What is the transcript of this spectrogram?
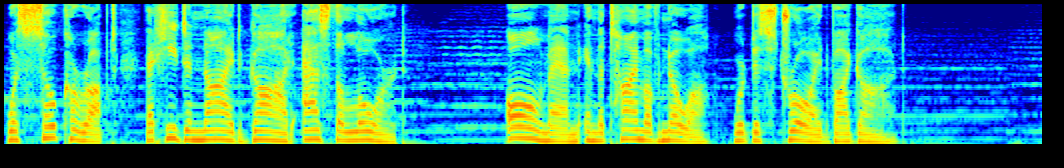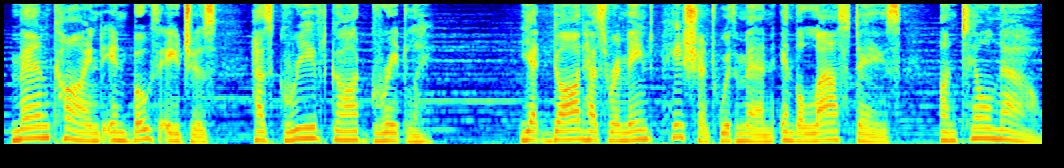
was so corrupt that he denied God as the Lord. All men in the time of Noah were destroyed by God. Mankind in both ages has grieved God greatly. Yet God has remained patient with men in the last days until now.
